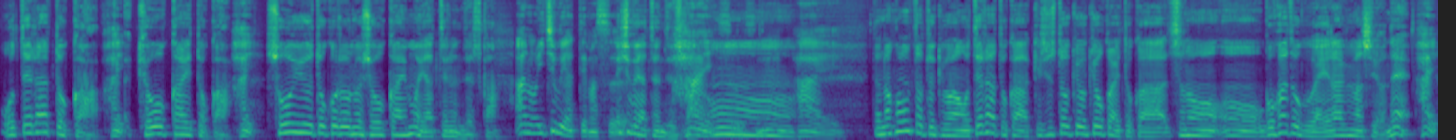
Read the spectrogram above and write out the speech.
お寺とか、はい教会とか、はいそういうところの紹介もやってるんですか？あの、一部やってます。一部やってるんですか？はい、そうですうんね。はい。で亡くなった時はお寺とかキリスト教教会とか、その、おご家族が選びますよね。はい。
